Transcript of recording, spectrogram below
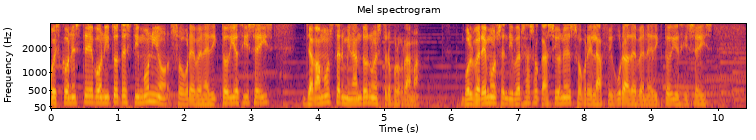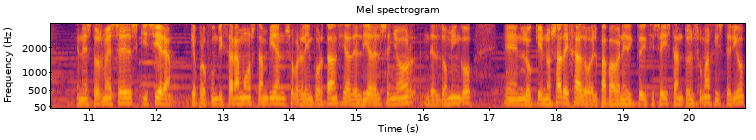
Pues con este bonito testimonio sobre Benedicto XVI ya vamos terminando nuestro programa. Volveremos en diversas ocasiones sobre la figura de Benedicto XVI. En estos meses quisiera que profundizáramos también sobre la importancia del Día del Señor, del domingo, en lo que nos ha dejado el Papa Benedicto XVI tanto en su magisterio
